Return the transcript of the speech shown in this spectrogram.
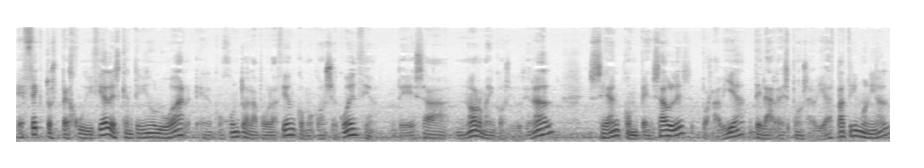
efectos perjudiciales que han tenido lugar en el conjunto de la población como consecuencia de esa norma inconstitucional sean compensables por la vía de la responsabilidad patrimonial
